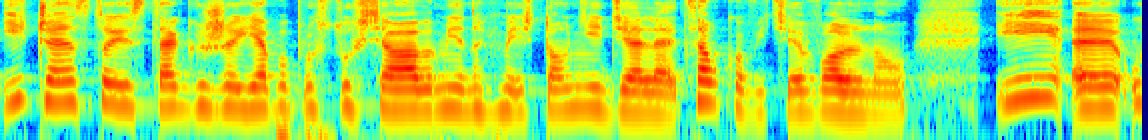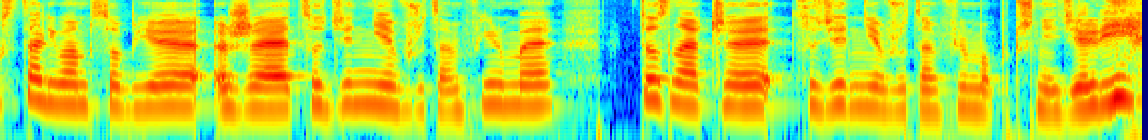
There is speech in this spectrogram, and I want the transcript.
I często jest tak, że ja po prostu chciałabym jednak mieć tą niedzielę całkowicie wolną. I ustaliłam ustaliłam sobie, że codziennie wrzucam filmy, to znaczy codziennie wrzucam film oprócz niedzieli.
